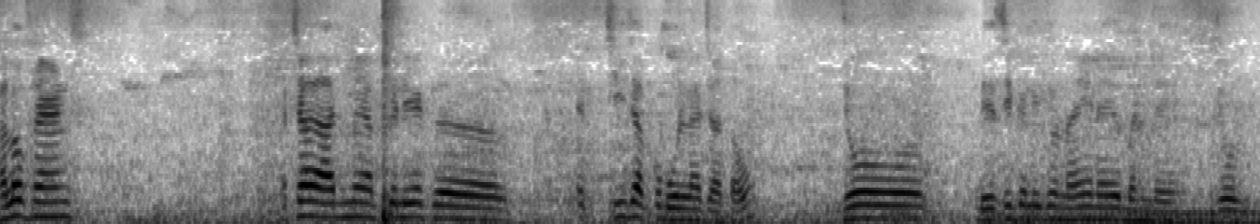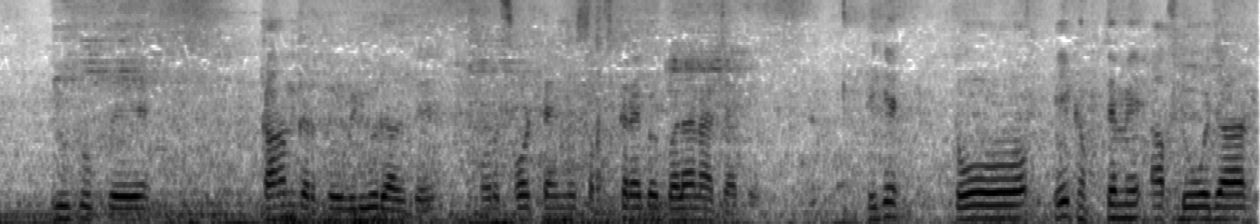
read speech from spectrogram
हेलो फ्रेंड्स अच्छा आज मैं आपके लिए एक एक चीज़ आपको बोलना चाहता हूँ जो बेसिकली जो नए नए बंदे जो यूट्यूब पे काम करते हैं वीडियो डालते हैं और शॉर्ट टाइम में सब्सक्राइबर बढ़ाना चाहते हैं ठीक है? तो एक हफ़्ते में आप 2000,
